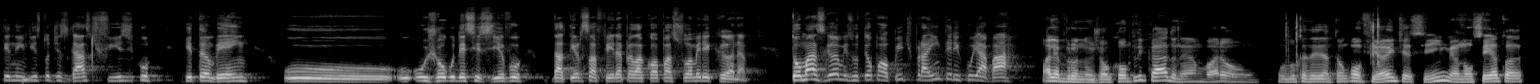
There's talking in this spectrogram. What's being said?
tendo em vista o desgaste físico e também o, o, o jogo decisivo da terça-feira pela Copa Sul-Americana. Tomás Rames, o teu palpite para Inter e Cuiabá? Olha, Bruno, um jogo complicado, né? Embora o, o Lucas esteja tão confiante assim, eu não sei a tua,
